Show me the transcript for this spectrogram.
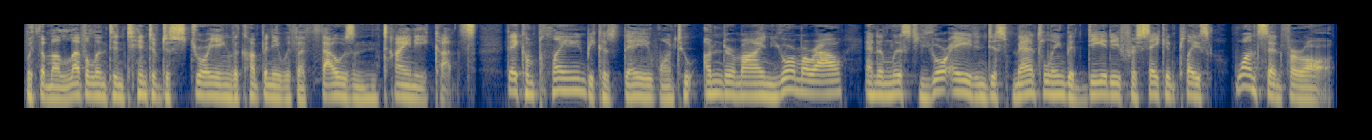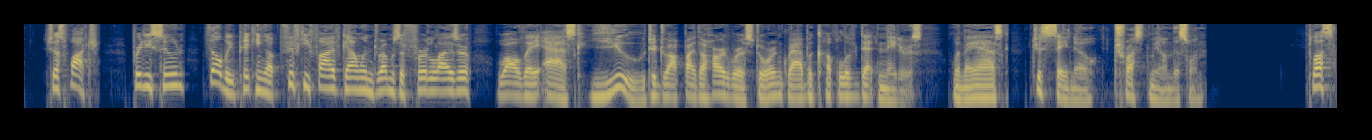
with the malevolent intent of destroying the company with a thousand tiny cuts. They complain because they want to undermine your morale and enlist your aid in dismantling the deity forsaken place once and for all. Just watch. Pretty soon, they'll be picking up 55 gallon drums of fertilizer while they ask you to drop by the hardware store and grab a couple of detonators. When they ask, just say no. Trust me on this one. Plus,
